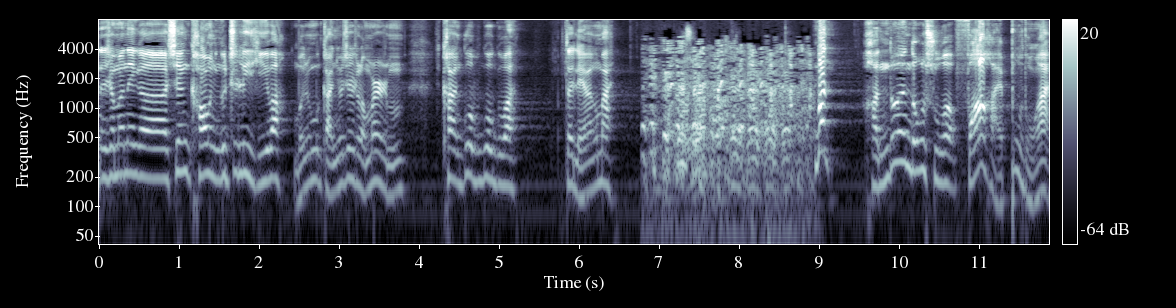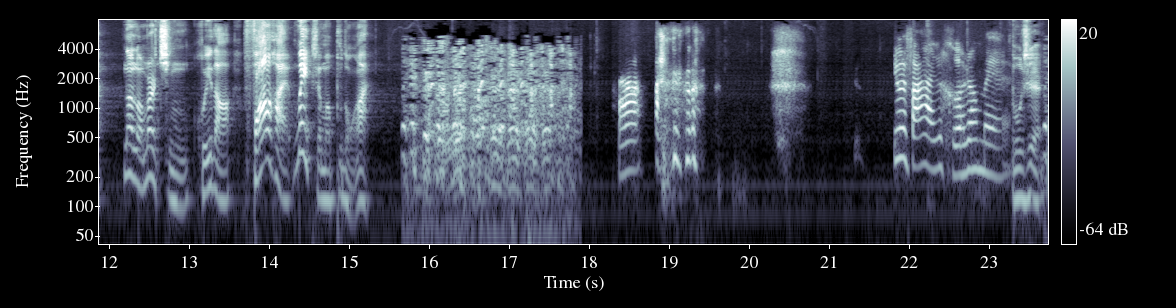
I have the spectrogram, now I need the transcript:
那什么那个，先考你个智力题吧。我怎么感觉这老妹儿怎么看过不过关？再连个麦。问，很多人都说法海不懂爱，那老妹儿请回答，法海为什么不懂爱？啊，因为法海是和尚呗，不是，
